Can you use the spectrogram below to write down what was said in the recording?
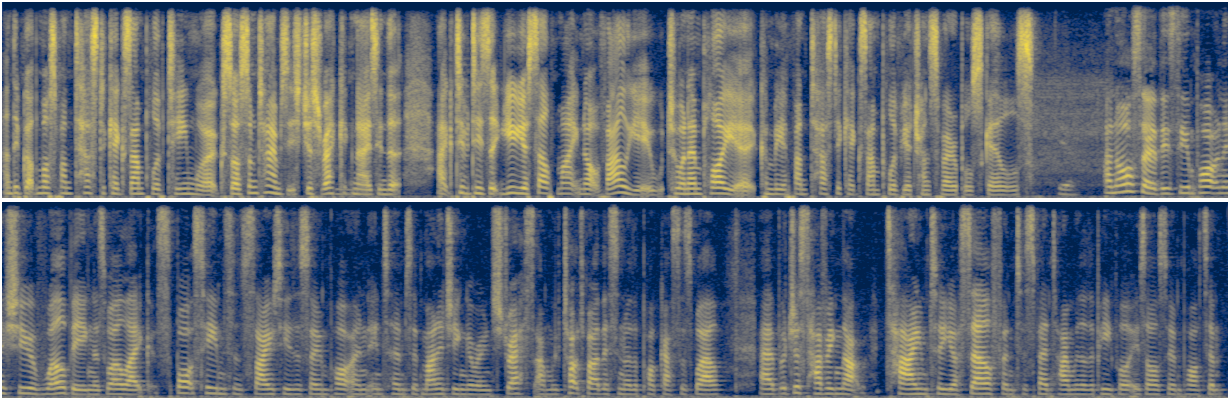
and they've got the most fantastic example of teamwork. So sometimes it's just mm-hmm. recognizing that activities that you yourself might not value to an employer, can be a fantastic example of your transferable skills. Yeah. And also, there's the important issue of well-being as well. Like sports teams and societies are so important in terms of managing your own stress, and we've talked about this in other podcasts as well. Uh, but just having that time to yourself and to spend time with other people is also important.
